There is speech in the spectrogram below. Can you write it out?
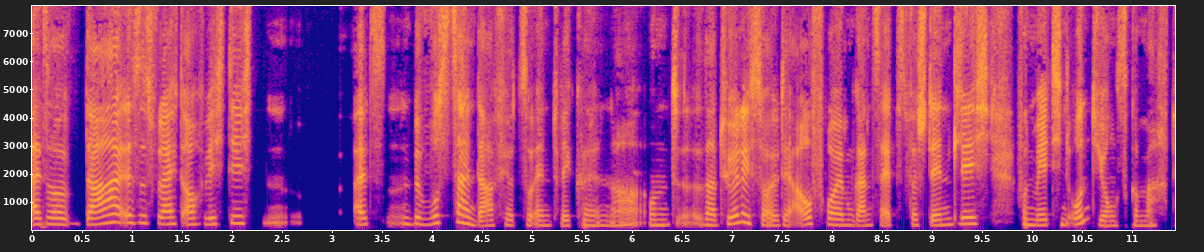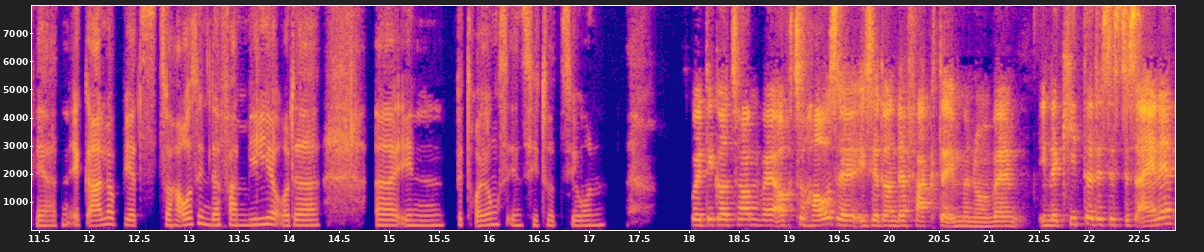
Also da ist es vielleicht auch wichtig, als ein Bewusstsein dafür zu entwickeln. Ne? Und äh, natürlich sollte Aufräumen ganz selbstverständlich von Mädchen und Jungs gemacht werden, egal ob jetzt zu Hause in der Familie oder äh, in Betreuungsinstitutionen. Wollte ich gerade sagen, weil auch zu Hause ist ja dann der Faktor immer noch, weil in der Kita, das ist das eine,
